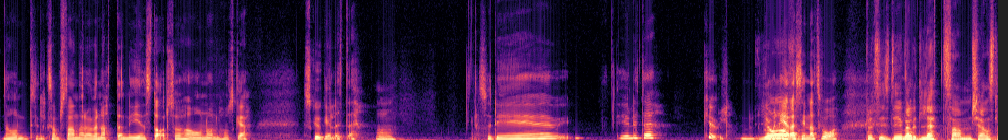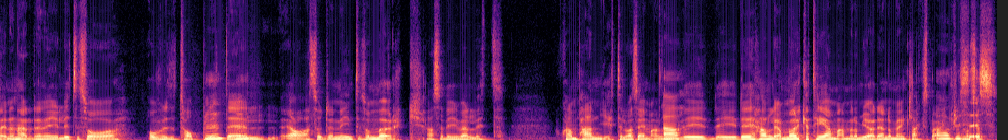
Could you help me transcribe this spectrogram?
när hon liksom stannar över natten i en stad så har hon någon hon ska skugga lite. Mm. Så det, det är lite kul. Ja, Kombinera för- sina två. Precis, det är väldigt lättsam känsla i den här. Den är ju lite så over the top, Mm, lite, mm. ja alltså den är inte så mörk. Alltså det är ju väldigt champagnigt, eller vad säger man? Ja. Det, det, det handlar om mörka teman, men de gör det ändå med en klackspark. Ja, precis.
